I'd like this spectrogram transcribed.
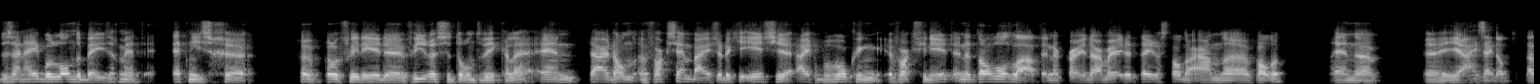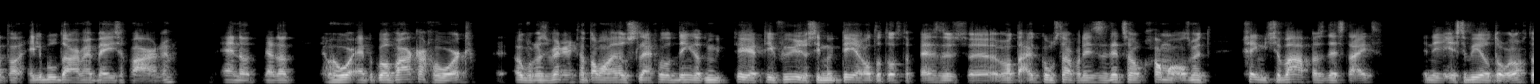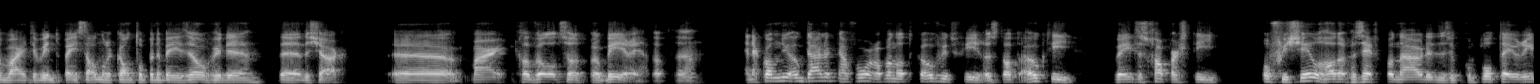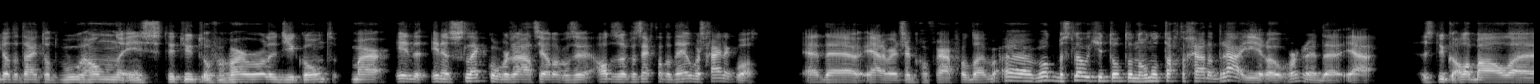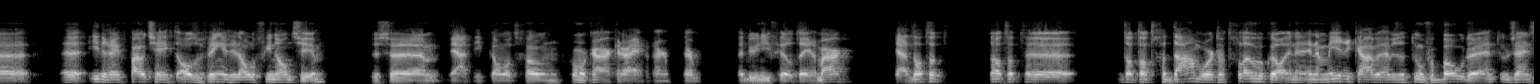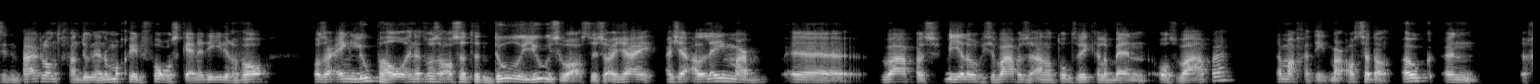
er zijn een heleboel landen bezig met etnisch ge, geprofileerde virussen te ontwikkelen. En daar dan een vaccin bij, zodat je eerst je eigen bevolking vaccineert en het dan loslaat. En dan kan je daarmee de tegenstander aanvallen. En eh, eh, ja, hij zei dat, dat een heleboel daarmee bezig waren. En dat, ja, dat hoor, heb ik wel vaker gehoord. Overigens werkt dat allemaal heel slecht, want het ding dat muteert, die virus, die muteren altijd als de pest. Dus wat de uitkomst daarvan is, is dit zo gammel als met chemische wapens destijds. In de Eerste Wereldoorlog, dan waait de wind opeens de andere kant op en dan ben je zelf weer de, de, de shark. Uh, maar ik geloof wel dat ze dat proberen. Ja. Dat, uh, en daar kwam nu ook duidelijk naar voren van dat COVID-virus, dat ook die wetenschappers die officieel hadden gezegd van nou, dit is een complottheorie dat het uit dat Wuhan Institute of Virology komt. Maar in, in een Slack-conversatie hadden, hadden ze gezegd dat het heel waarschijnlijk was. En uh, ja, daar werd ze ook gevraagd van, uh, wat besloot je tot een 180 graden draai hierover? En, ja, dat is natuurlijk allemaal, iedereen foutje heeft al zijn vingers in alle financiën. Dus ehm, ja, die kan het gewoon voor elkaar krijgen. Daar, daar, doe je niet veel tegen. Maar ja, dat het, dat het dat dat gedaan wordt, dat geloof ik wel. In, in Amerika hebben ze dat toen verboden. En toen zijn ze in het buitenland gaan doen. En dan mocht je het volgens kennen. In ieder geval was er één loophole. En dat was als het een dual use was. Dus als jij, als jij alleen maar uh, wapens, biologische wapens aan het ontwikkelen bent als wapen. Dan mag het niet. Maar als er dan ook een,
